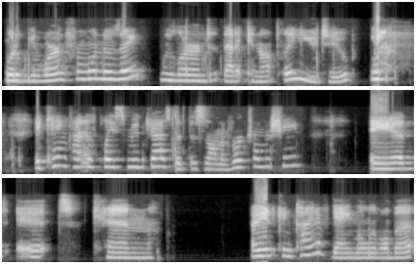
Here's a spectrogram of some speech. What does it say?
what did we learn from Windows 8? We learned that it cannot play YouTube. it can kind of play smooth jazz, but this is on a virtual machine. And it can, I mean, it can kind of game a little bit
